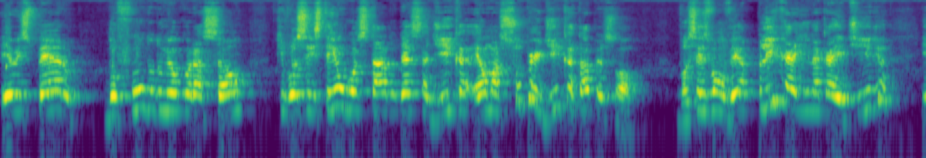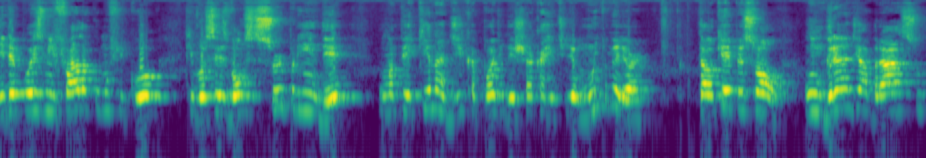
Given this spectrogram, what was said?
Eu espero do fundo do meu coração que vocês tenham gostado dessa dica. É uma super dica, tá, pessoal? Vocês vão ver, aplica aí na carretilha e depois me fala como ficou, que vocês vão se surpreender. Uma pequena dica pode deixar a carretilha muito melhor. Tá ok, pessoal? Um grande abraço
